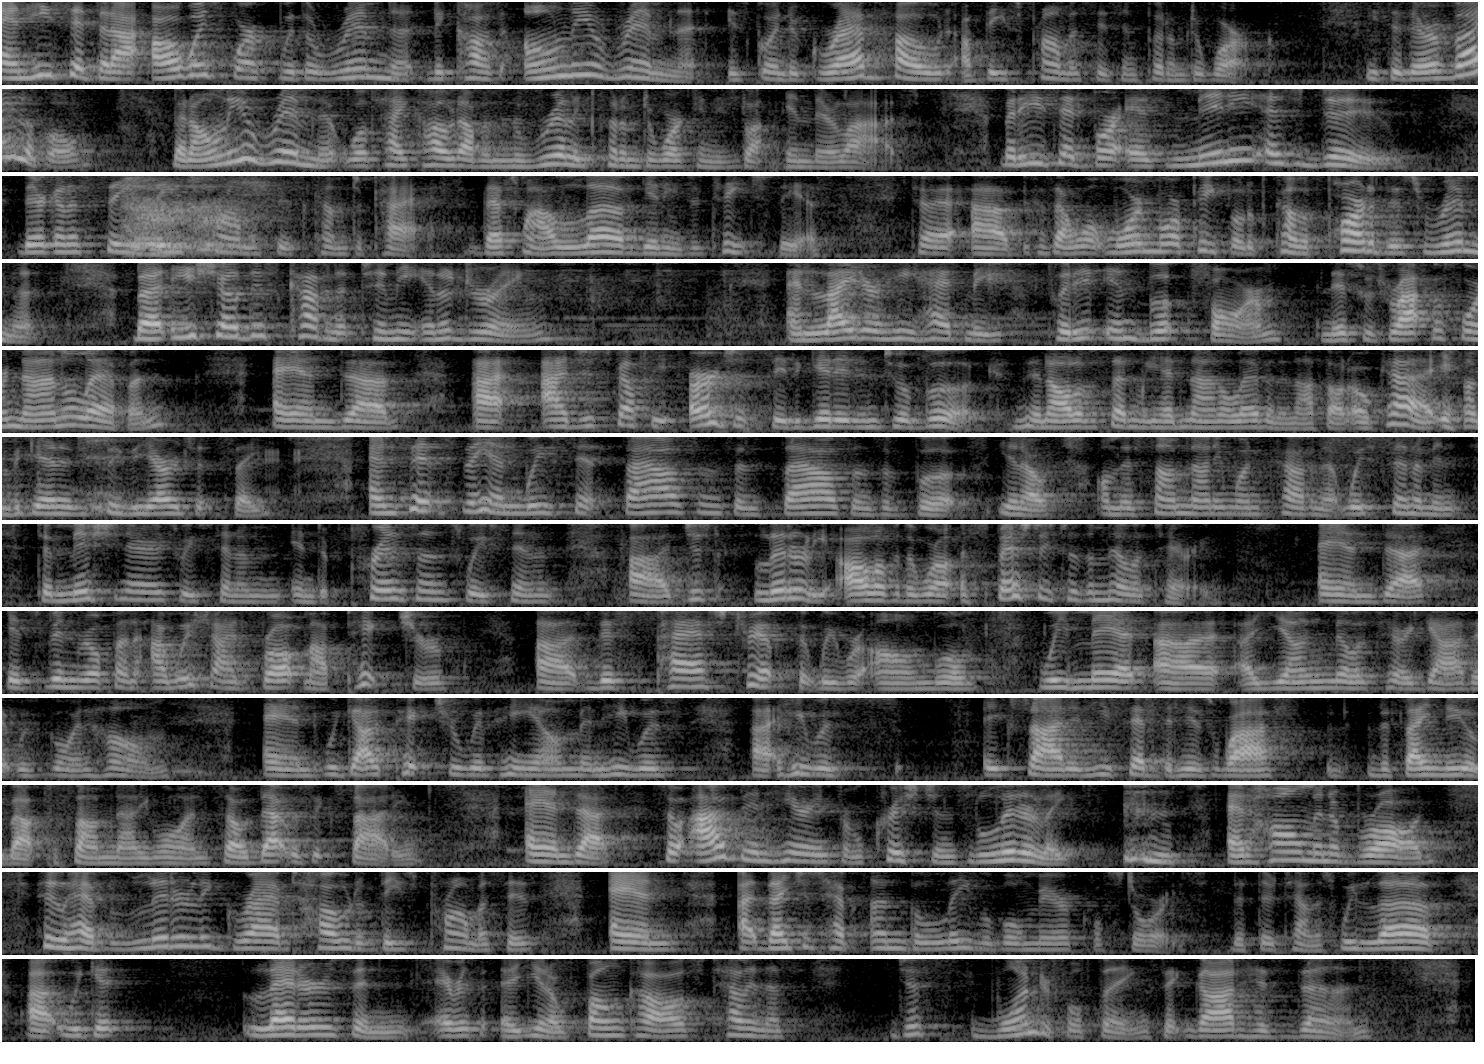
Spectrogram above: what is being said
And He said that I always work with a remnant because only a remnant is going to grab hold of these promises and put them to work. He said they're available, but only a remnant will take hold of them and really put them to work in, his, in their lives. But he said, For as many as do, they're going to see these promises come to pass. That's why I love getting to teach this, to, uh, because I want more and more people to become a part of this remnant. But he showed this covenant to me in a dream. And later he had me put it in book form. And this was right before 9 11. And uh, I, I just felt the urgency to get it into a book. And then all of a sudden we had 9 11, and I thought, okay, I'm beginning to see the urgency. And since then, we've sent thousands and thousands of books, you know, on the Psalm 91 covenant. We've sent them in, to missionaries, we've sent them into prisons, we've sent them uh, just literally all over the world, especially to the military. And uh, it's been real fun. I wish I'd brought my picture. Uh, this past trip that we were on, well, we met uh, a young military guy that was going home and we got a picture with him, and he was uh, he was excited. He said that his wife that they knew about the Psalm 91, so that was exciting. And uh, so I've been hearing from Christians literally at home and abroad who have literally grabbed hold of these promises and uh, they just have unbelievable miracle stories that they're telling us. We love, uh, we get letters and everything, uh, you know, phone calls telling us just wonderful things that God has done.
